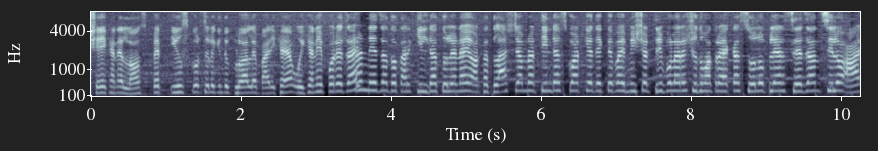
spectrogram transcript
সে এখানে লঞ্চ প্যাড ইউজ করছিল, কিন্তু গ্লোয়ালে বাড়ি খায়া ওইখানেই পড়ে যায়। আর নেজাদও তার কিলটা তুলে নেয়, অর্থাৎ লাস্টে আমরা তিনটা স্কোয়াডকে দেখতে পাই, মিস্টার ত্রিপোলারের শুধুমাত্র একা সোলো প্লেয়ার সেজান ছিল আর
